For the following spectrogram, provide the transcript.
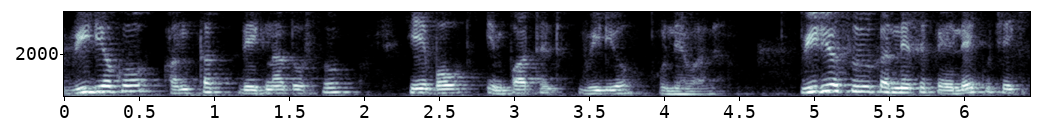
वीडियो को अंत तक देखना दोस्तों, ये बहुत इंपॉर्टेंट वीडियो होने वाला। है वीडियो शुरू करने से पहले कुछ एक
